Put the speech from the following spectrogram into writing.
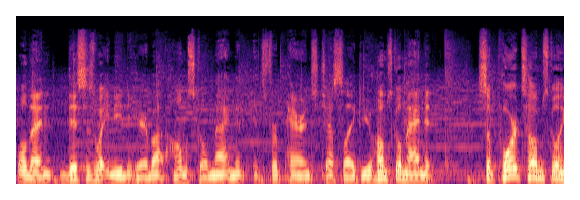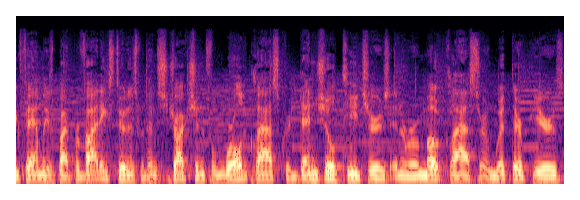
well then this is what you need to hear about Homeschool Magnet. It's for parents just like you. Homeschool Magnet supports homeschooling families by providing students with instruction from world-class credentialed teachers in a remote classroom with their peers.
